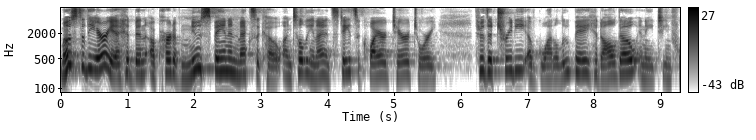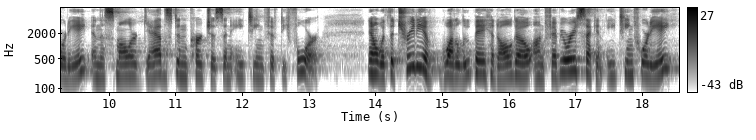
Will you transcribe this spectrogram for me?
Most of the area had been a part of New Spain and Mexico until the United States acquired territory through the Treaty of Guadalupe Hidalgo in 1848 and the smaller Gadsden Purchase in 1854. Now, with the Treaty of Guadalupe Hidalgo on February 2, 1848,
